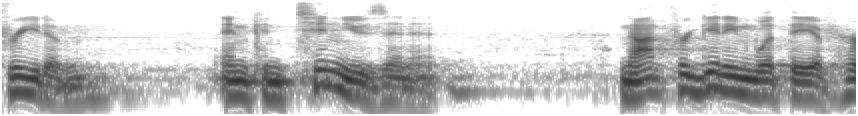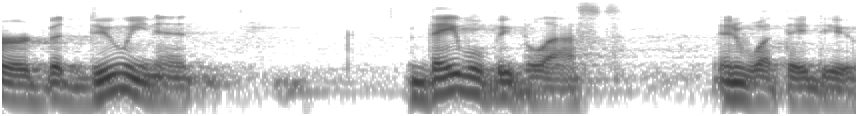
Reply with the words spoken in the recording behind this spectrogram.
freedom and continues in it, not forgetting what they have heard, but doing it, they will be blessed in what they do.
